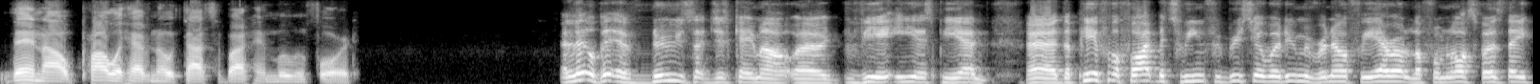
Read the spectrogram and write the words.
then I'll probably have no doubts about him moving forward. A little bit of news that just came out uh, via ESPN. Uh, the PFL fight between Fabricio Werdum and Renan Ferreira from last Thursday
